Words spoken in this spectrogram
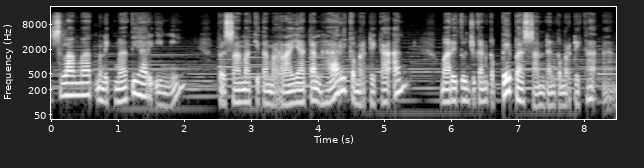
Selamat menikmati hari ini. Bersama kita merayakan hari kemerdekaan, mari tunjukkan kebebasan dan kemerdekaan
